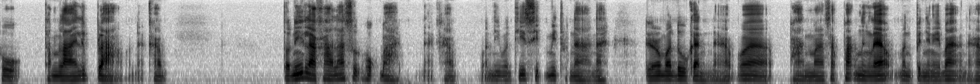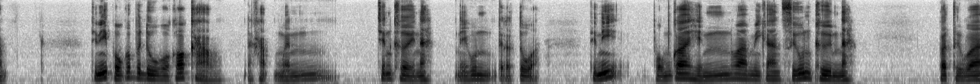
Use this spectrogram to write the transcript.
ถูกทำลายหรือเปล่านะครับ ตอนนี้ราคาล่าสุด 6 บาทนะครับ วันนี้วันที่ 10 มิถุนายนนะ เดี๋ยวเรามาดูกันนะครับว่าผ่านมาสักพักหนึ่งแล้วมันเป็นยังไงบ้างนะครับ ทีนี้ผมก็ไปดูหัวข้อข่าวนะครับ เหมือนเช่นเคยนะในหุ้นแต่ละตัว ทีนี้ผมก็เห็นว่ามีการซื้อหุ้นคืนนะก็ถือว่า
